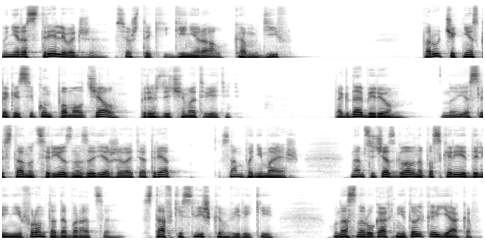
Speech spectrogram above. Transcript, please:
Ну не расстреливать же, все ж таки генерал, комдив. Поручик несколько секунд помолчал, прежде чем ответить. Тогда берем. Но если станут серьезно задерживать отряд, сам понимаешь, нам сейчас главное поскорее до линии фронта добраться. Ставки слишком велики. У нас на руках не только Яков,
